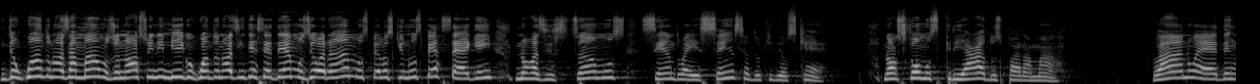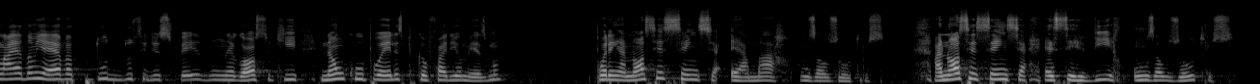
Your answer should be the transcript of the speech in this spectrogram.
Então, quando nós amamos o nosso inimigo, quando nós intercedemos e oramos pelos que nos perseguem, nós estamos sendo a essência do que Deus quer. Nós fomos criados para amar. Lá no Éden, lá em Adão e Eva, tudo se desfez de um negócio que não culpo eles, porque eu faria o mesmo. Porém, a nossa essência é amar uns aos outros. A nossa essência é servir uns aos outros.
